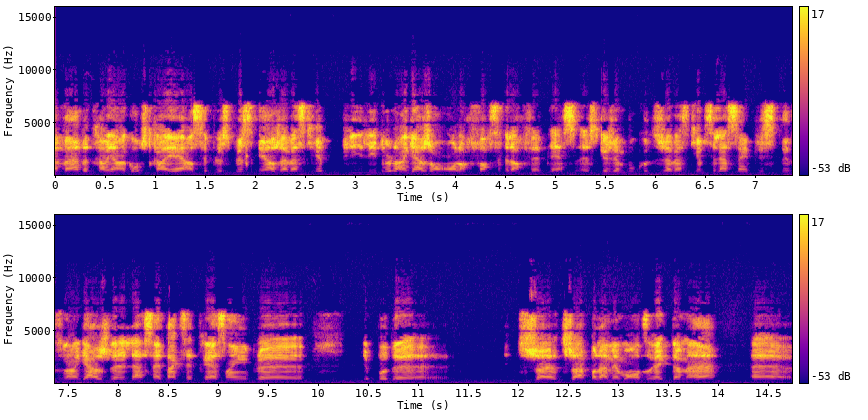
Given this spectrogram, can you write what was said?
avant de travailler en Go, je travaillais en C++ et en JavaScript. Puis les deux langages ont, ont leurs forces et leurs faiblesses. Euh, ce que j'aime beaucoup du JavaScript, c'est la simplicité du langage. La syntaxe est très simple. Il y a pas de, tu gères, gères pas la mémoire directement. Euh,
